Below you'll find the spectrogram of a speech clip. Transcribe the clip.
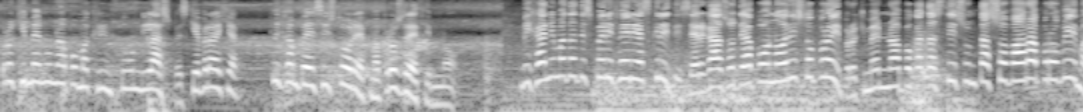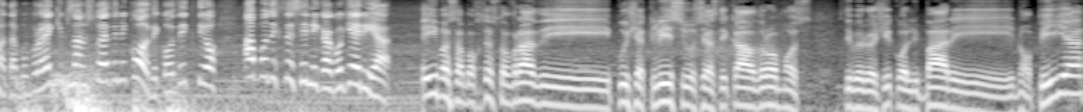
προκειμένου να απομακρυνθούν λάσπες και βράχια που είχαν πέσει στο ρεύμα προς Ρέθυμνο. Μηχανήματα της περιφέρειας Κρήτης εργάζονται από νωρίς το πρωί προκειμένου να αποκαταστήσουν τα σοβαρά προβλήματα που προέκυψαν στο εθνικό οδικό δίκτυο από τη χθεσινή κακοκαιρία. Είμαστε από χθες το βράδυ που είχε κλείσει ουσιαστικά ο δρόμος στην περιοχή Κολυμπάρη Νοπίγια.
